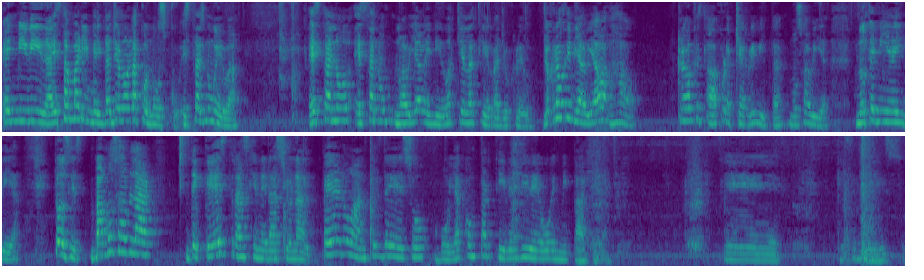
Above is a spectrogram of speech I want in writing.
en mi vida. Esta Marimelda yo no la conozco, esta es nueva. Esta no, esta no, había venido aquí a la tierra, yo creo. Yo creo que ni había bajado. Creo que estaba por aquí arribita, no sabía, no tenía idea. Entonces, vamos a hablar de qué es transgeneracional, pero antes de eso voy a compartir el video en mi página. Eh, ¿Qué se me hizo?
